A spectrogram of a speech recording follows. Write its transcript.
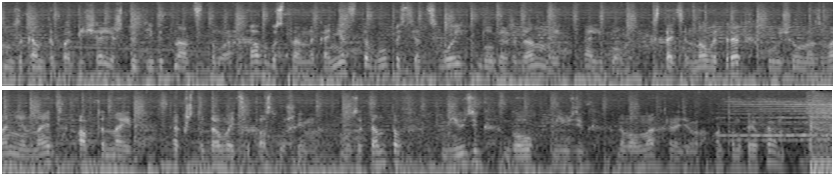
Музыканты пообещали, что 19 августа наконец-то выпустят свой долгожданный альбом. Кстати, новый трек получил название Night After Night, так что давайте послушаем музыкантов Music Go Music на волнах радио Фонтанка FM.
